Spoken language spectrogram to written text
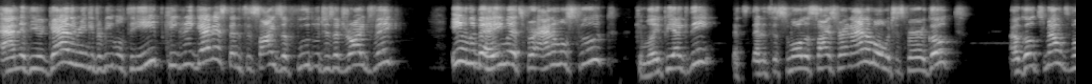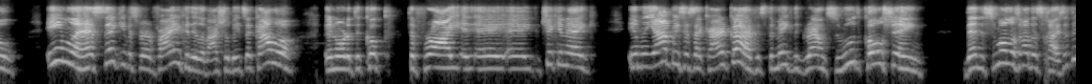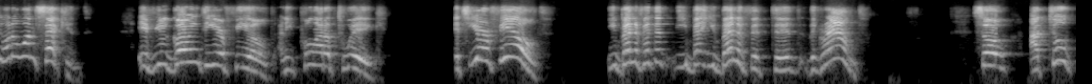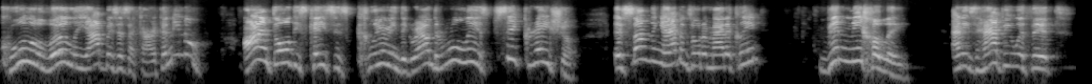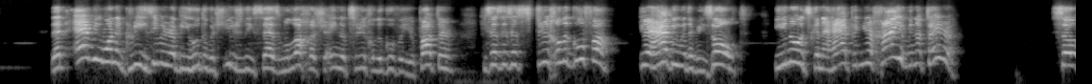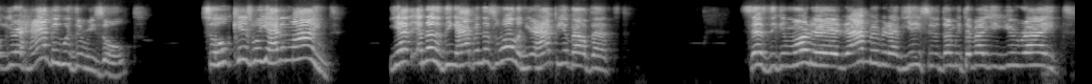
And if you're gathering it for people to eat, kigrigenis, then it's the size of food, which is a dried fig. Even the behemoth, it's for animals' food. That's then it's the smallest size for an animal, which is for a goat, a goat's mouthful. If it's for a fire, in order to cook, to fry a, a, a chicken egg. If it's to make the ground smooth, kol then the smallest amount is chai. So think, hold on one second. If you're going to your field and you pull out a twig, it's your field. You benefited, you bet you benefited the ground. So atu kulu lo Aren't all these cases clearing the ground? The rule is psik reisha. If something happens automatically, vin nichale, and he's happy with it, then everyone agrees, even Rabbi Yehuda, which usually says, Malacha she'ena tzricha legufa, your potter, he says this is tzricha. You're happy with the result. You know it's going to happen. You're chayiv in a Torah. So you're happy with the result. So who cares what you had in mind? Yet another thing happened as well, and you're happy about that. Says the Gemara, you're right.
